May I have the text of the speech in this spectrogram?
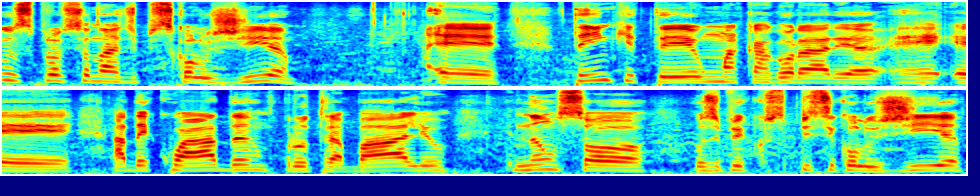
os profissionais de psicologia é, tem que ter uma carga horária é, é, adequada para o trabalho, não só os de psicologia,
